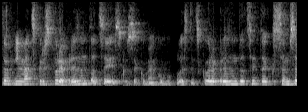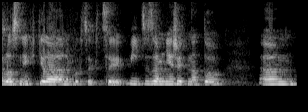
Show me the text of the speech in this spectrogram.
to vnímat skrz tu reprezentaci, skrz jako nějakou populistickou reprezentaci, tak jsem se vlastně chtěla, nebo chci, chci víc zaměřit na to, um,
